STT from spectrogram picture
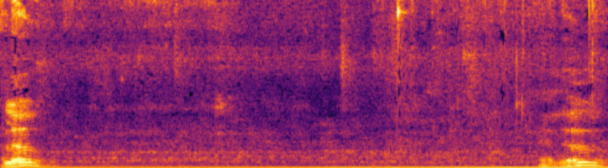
Hello? Hello?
